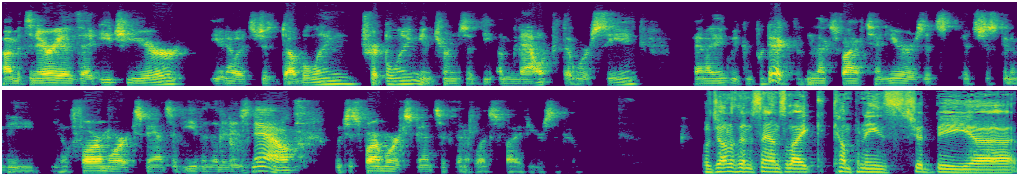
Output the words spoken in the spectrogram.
Um, it's an area that each year, you know, it's just doubling, tripling in terms of the amount that we're seeing. And I think we can predict that in the next five, ten years, it's it's just going to be, you know, far more expansive even than it is now, which is far more expansive than it was five years ago. Well, Jonathan, it sounds like companies should be uh,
